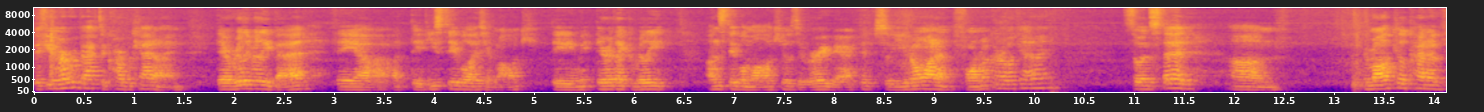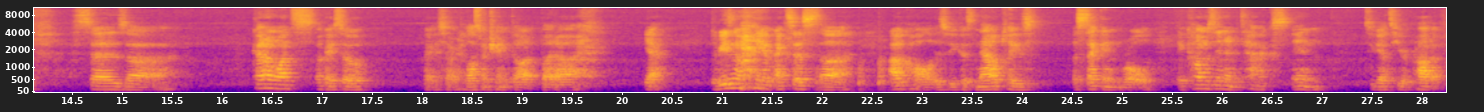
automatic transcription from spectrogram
If you remember back to carbocation, they're really really bad. They uh, they destabilize your molecule. They they're like really unstable molecules. They're very reactive, so you don't want to form a carbocation. So instead, um, your molecule kind of says, uh, kind of wants. Okay, so okay, sorry, I lost my train of thought. But uh, yeah, the reason why you have excess uh, alcohol is because now plays a second role. It comes in and attacks in to get to your product.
